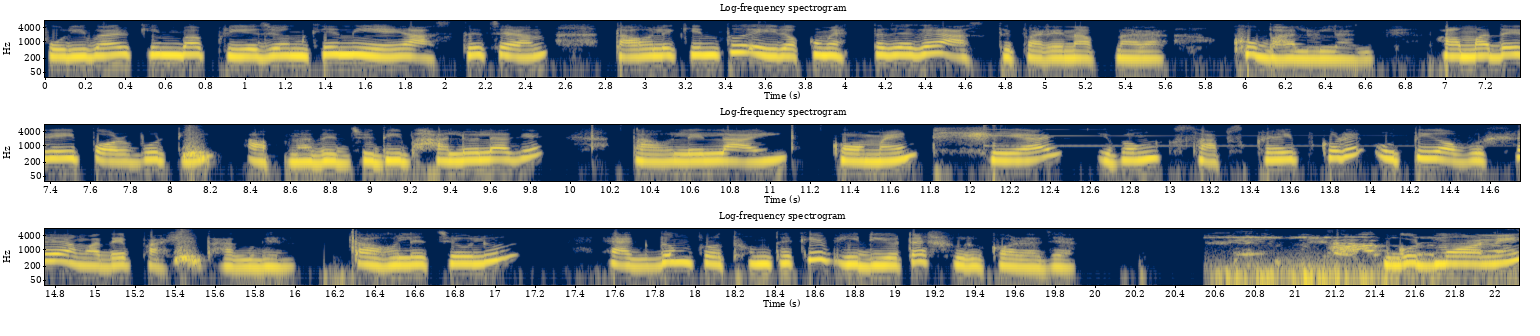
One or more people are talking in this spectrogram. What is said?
পরিবার কিংবা প্রিয়জনকে নিয়ে আসতে চান, তাহলে কিন্তু এই রকম একটা জায়গায় আসতে পারেন আপনারা। খুব ভালো লাগবে। আমাদের এই পর্বটি আপনাদের যদি ভালো লাগে, তাহলে লাইক, কমেন্ট, শেয়ার এবং সাবস্ক্রাইব করে অতি অবশ্যই আমাদের পাশে থাকবেন। তাহলে চলুন, একদম প্রথম থেকে ভিডিওটা শুরু করা যাক। গুড মর্নিং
